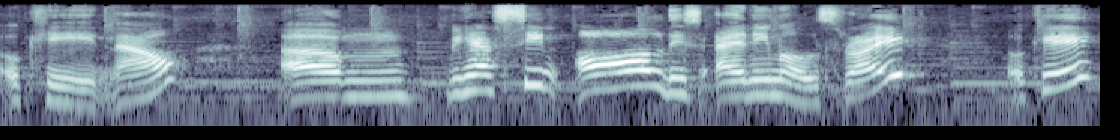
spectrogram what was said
Okay, now um, we have seen all these animals, right? Okay,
